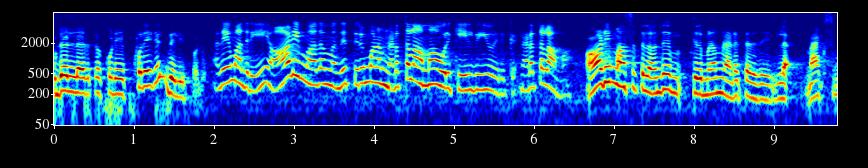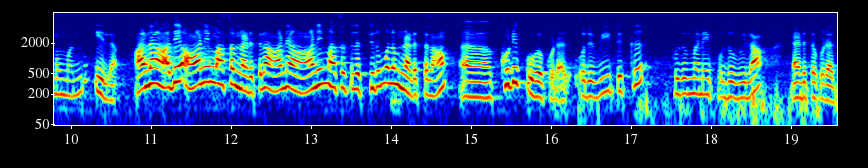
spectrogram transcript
உடலில் இருக்கக்கூடிய குறைகள் வெளிப்படும். அதே மாதிரி ஆடி மாதம் வந்து திருமணம் நடத்தலாமா ஒரு கேள்வியும் இருக்கு. நடத்தலாமா? ஆடி மாதத்தில் வந்து திருமணம் நடத்துறது இல்லை. மேக்ஸிமம் வந்து இல்லை. ஆனால் அதே ஆனி மாதம் நடத்தலாம். ஆனி ஆனி மாதத்தில் திருமணம் நடத்தலாம். குடி போகக்கூடாது. ஒரு வீட்டுக்கு புதுமனை புது விழா நடத்தக்கூடாது.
